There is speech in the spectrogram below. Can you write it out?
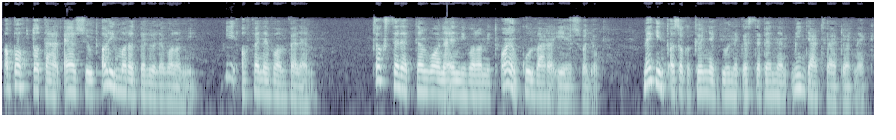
a bab totál elsült, alig marad belőle valami. Mi a fene van velem? Csak szerettem volna enni valamit, olyan kurvára éhes vagyok. Megint azok a könnyek gyűlnek össze bennem, mindjárt feltörnek.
